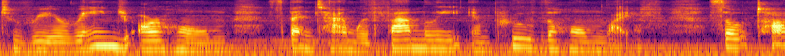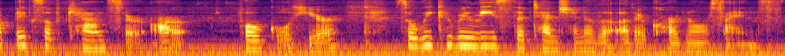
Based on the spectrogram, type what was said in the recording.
to rearrange our home, spend time with family, improve the home life. So, topics of Cancer are focal here, so we can release the tension of the other cardinal signs.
